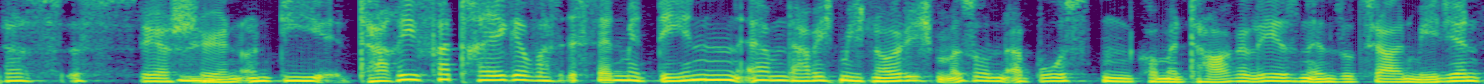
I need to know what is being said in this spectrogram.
Das ist sehr schön. Und die Tarifverträge, was ist denn mit denen? Ähm, da habe ich mich neulich mal so einen erbosten Kommentar gelesen in sozialen Medien.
